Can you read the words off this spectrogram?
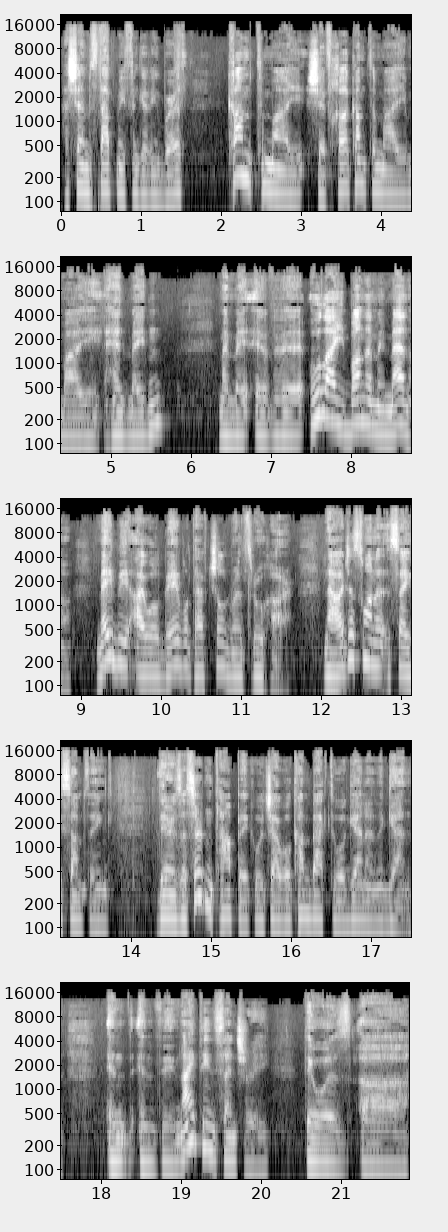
Hashem stopped me from giving birth, come to my shivcha, come to my, my handmaiden, maybe I will be able to have children through her. Now, I just want to say something. There is a certain topic which I will come back to again and again. In in the 19th century, there was uh,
